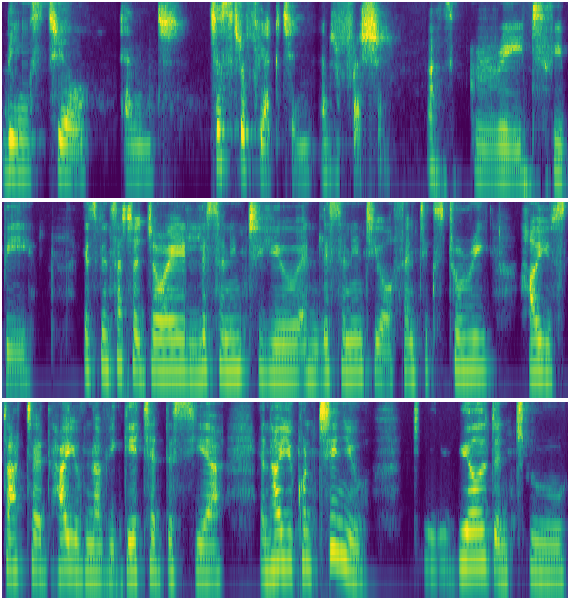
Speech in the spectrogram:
being still and just reflecting and refreshing. That's great, Phoebe. It's been such a joy listening to you and listening to your authentic story, how you started, how you've navigated this year, and how you continue to rebuild and to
